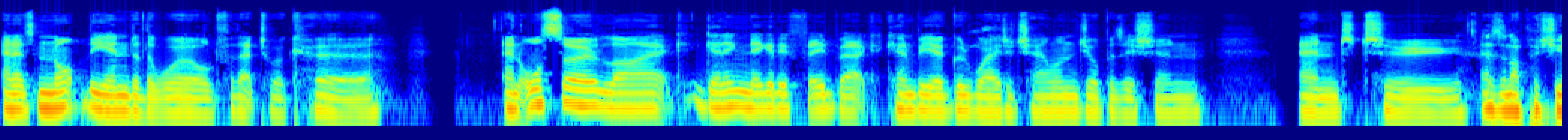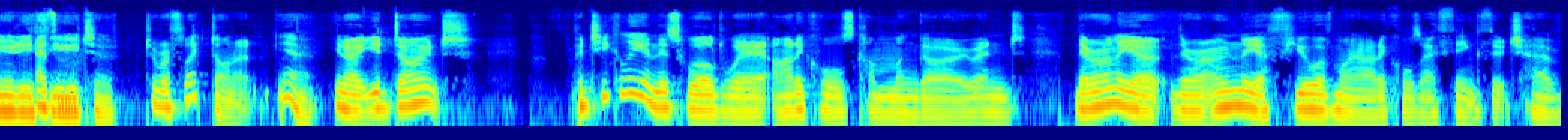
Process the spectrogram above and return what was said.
and it's not the end of the world for that to occur. And also, like getting negative feedback can be a good way to challenge your position and to as an opportunity for you to, to reflect on it yeah, you know, you don't, particularly in this world where articles come and go, and there are only a there are only a few of my articles I think which have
